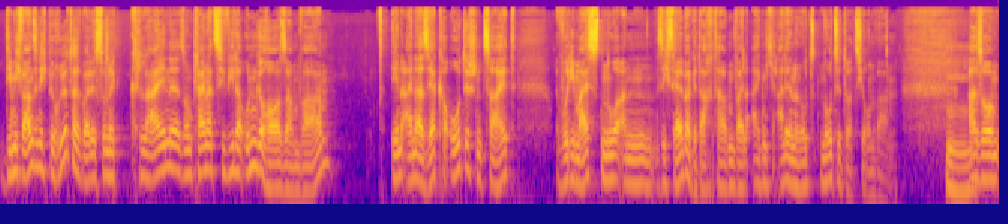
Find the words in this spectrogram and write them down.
die mich wahnsinnig berührt hat, weil es so eine kleine, so ein kleiner ziviler Ungehorsam war in einer sehr chaotischen Zeit, wo die meisten nur an sich selber gedacht haben, weil eigentlich alle in einer Not Notsituation waren. Mhm. Also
